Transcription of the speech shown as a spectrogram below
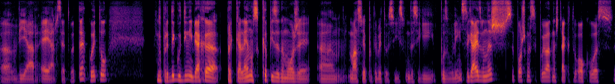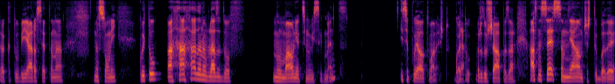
а, VR, AR сетовете, които до преди години бяха прекалено скъпи, за да може а, масовия потребител си, да си ги позволи. Сега изведнъж се почнаха да се появяват неща като Oculus, а, като VR сета на, на Sony, които аха да навлязат в нормалния ценови сегмент и се появява това нещо, което да. разрушава пазара. Аз не се съмнявам, че ще бъде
